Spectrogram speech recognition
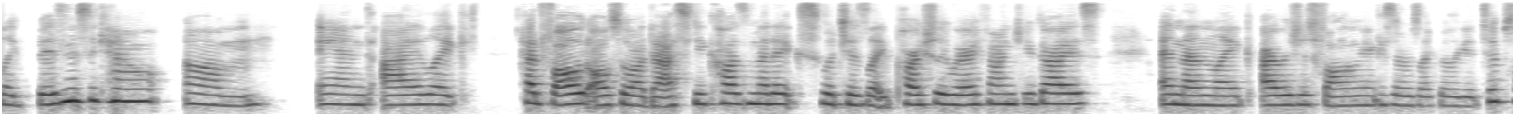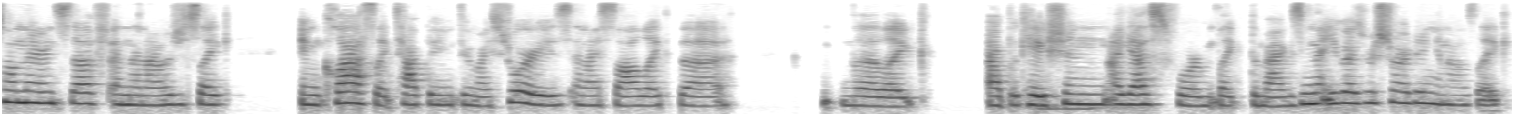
like business account. Um, and I like had followed also Audacity Cosmetics, which is like partially where I found you guys and then like i was just following it because there was like really good tips on there and stuff. And then i was just like in class like tapping through my stories and i saw like the the like application i guess for like the magazine that you guys were starting. And i was like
